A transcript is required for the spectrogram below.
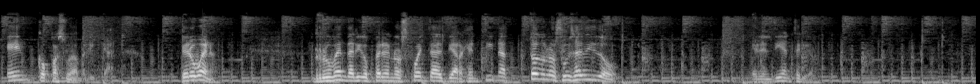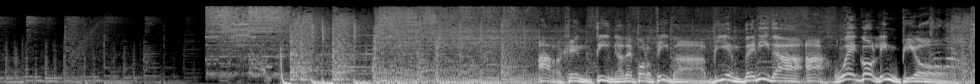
en Copa Sudamericana. Pero bueno, Rubén Darío Pérez nos cuenta desde Argentina todo lo sucedido en el día anterior. Argentina Deportiva, bienvenida a Juego Limpio.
